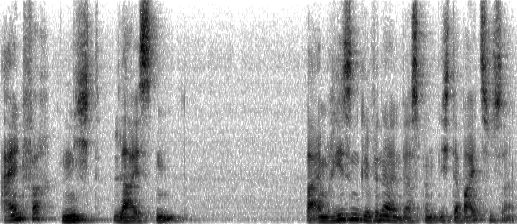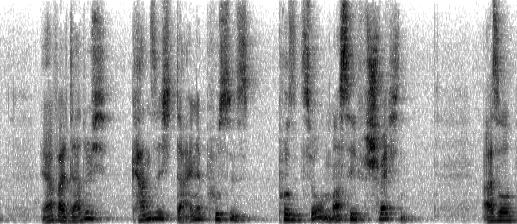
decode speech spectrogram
einfach nicht leisten, bei einem riesen Gewinnerinvestment nicht dabei zu sein. Ja, weil dadurch kann sich deine Position massiv schwächen. Also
